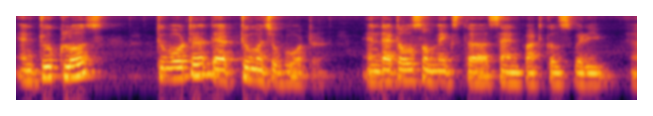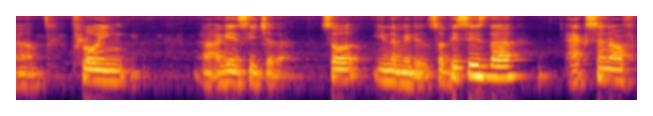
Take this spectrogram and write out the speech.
And too close to water there are too much of water. And that also makes the sand particles very uh, flowing uh, against each other so in the middle so this is the action of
